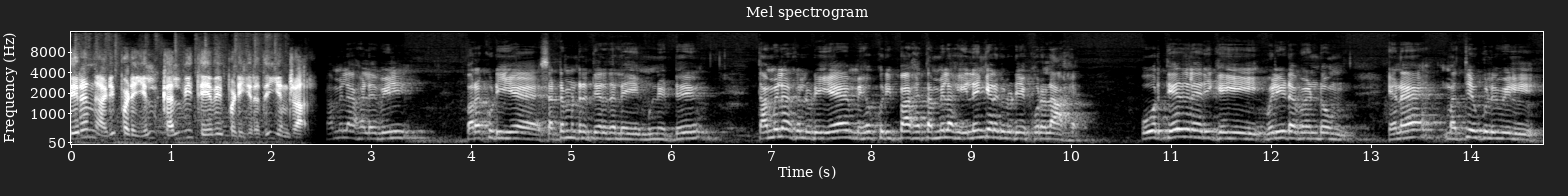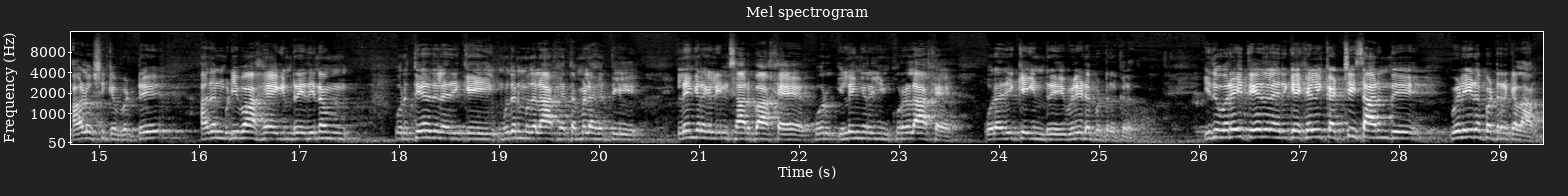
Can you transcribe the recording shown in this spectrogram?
திறன் அடிப்படையில் கல்வி தேவைப்படுகிறது என்றார். தமிழக அளவில் வரக்கூடிய சட்டமன்ற தேர்தலை முன்னிட்டு தமிழர்களுடைய மிக குறிப்பாக தமிழக இளைஞர்களுடைய குரலாக ஓர் தேர்தல் அறிக்கையை வெளியிட வேண்டும் என மத்திய குழுவில் ஆலோசிக்கப்பட்டு அதன் முடிவாக இன்றைய தினம் ஒரு தேர்தல் அறிக்கை முதன் முதலாக தமிழகத்தில் இளைஞர்களின் சார்பாக ஒரு இளைஞர்களின் குரலாக ஒரு அறிக்கை இன்று வெளியிடப்பட்டிருக்கிறது. இதுவரை தேர்தல் அறிக்கைகள் கட்சி சார்ந்து வெளியிடப்பட்டிருக்கலாம்.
